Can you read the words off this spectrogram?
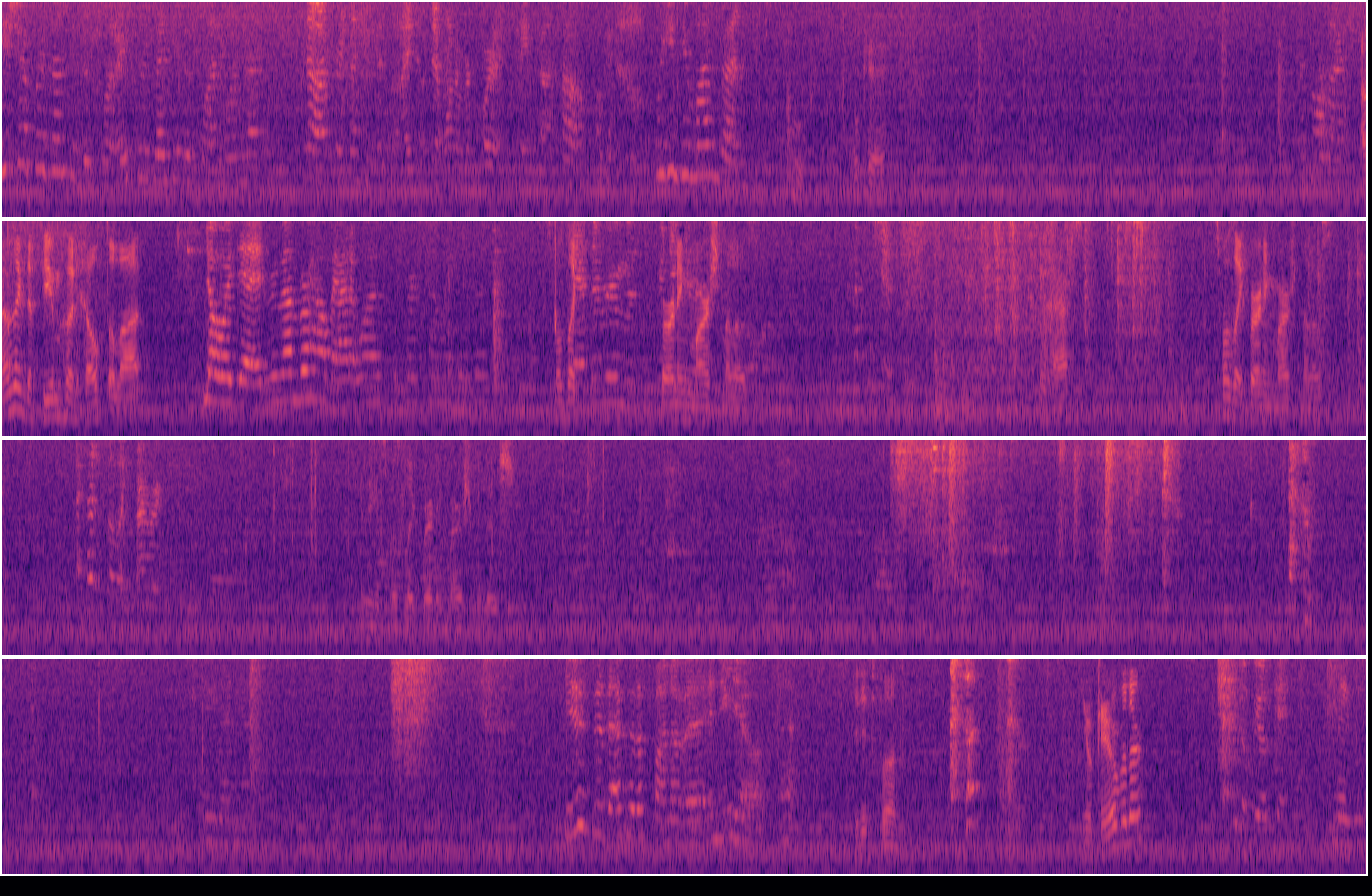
But You should have presented this one. Are you presenting this slime one then? No, I'm presenting this one. I just didn't want to record it at the same time. Oh, okay. We can do mine then. Oh, okay. I call that. I don't think the fume hood helped a lot. No, it did. Remember how bad it was the first time I did this? It smells like yeah, the room was burning ridiculous. marshmallows. Perhaps I should have put this one. Perhaps. It smells like burning marshmallows. I thought it smelled like fireworks. I think it smells like burning marshmallows. Are you done yet? You just did that for the fun of it, and you Yeah. know. It is fun. You okay over there? It'll be okay. Maybe.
